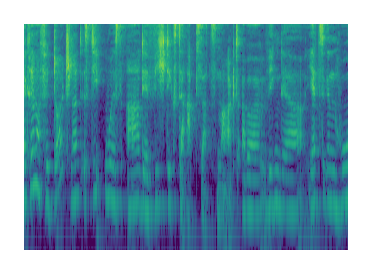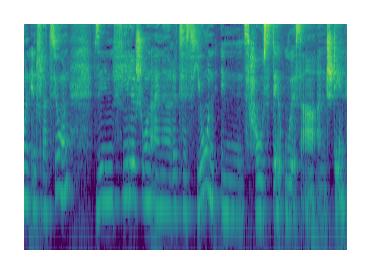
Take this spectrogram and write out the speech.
Herr Kremer, für Deutschland ist die USA der wichtigste Absatzmarkt. Aber wegen der jetzigen hohen Inflation sehen viele schon eine Rezession ins Haus der USA anstehen.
